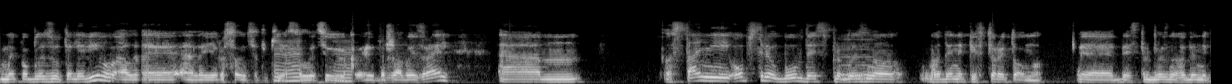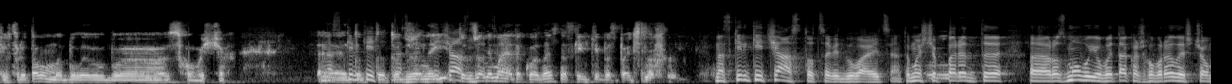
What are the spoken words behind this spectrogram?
ми поблизу Тель-Авіву, але але Єрусалим це таки є столицею держави Ізраїль. Ем, Останній обстріл був десь приблизно години півтори тому. Е, Десь приблизно години півтори тому ми були в е, сховищах. Е, Наскільки- тобто тут вже не тут вже це? немає такого, знаєш, наскільки безпечно. Наскільки часто це відбувається? Тому що перед е, розмовою ви також говорили, що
